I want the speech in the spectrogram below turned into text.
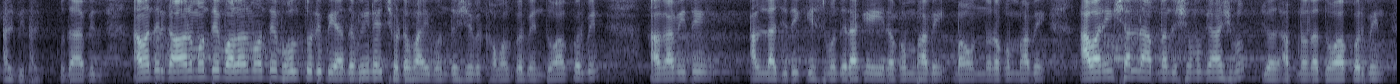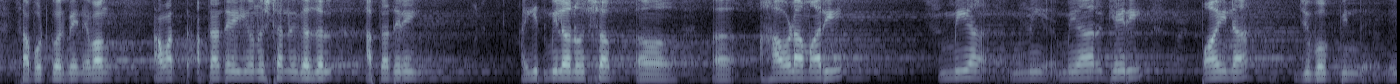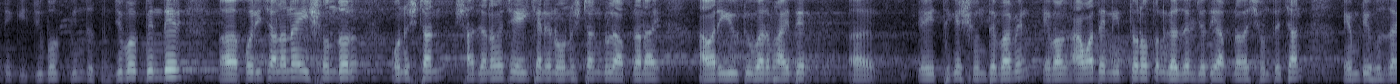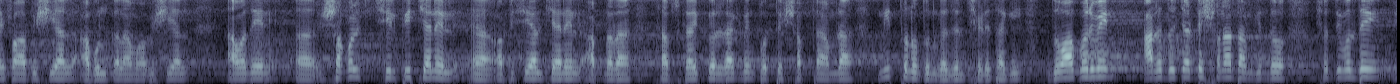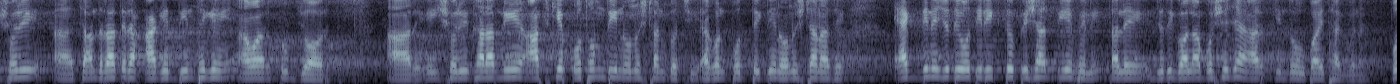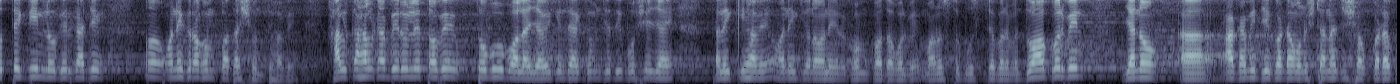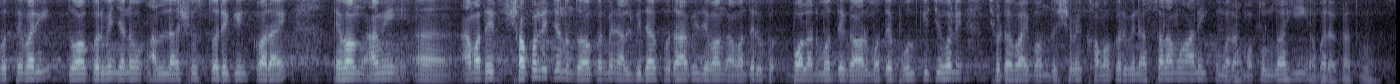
আলবিদা। খুদা হাফিজ। আমাদের গাওয়ার মধ্যে, বলার মধ্যে ভুল ত্রুটি বেয়াদবিহীনের ছোট ভাই, বন্ধু হিসেবে ক্ষমা করবেন, দোয়া করবেন। আগামীতে আল্লাহ যদি কিসমতে রাখে, এইরকমভাবে বা অন্যরকমভাবে, আবার ইনশাল্লাহ আপনাদের সম্মুখে আসব। আপনারা দোয়া করবেন, সাপোর্ট করবেন এবং আমার, আপনাদের এই অনুষ্ঠানের গজল, আপনাদের এই ঈদ মিলন উৎসব হাওড়া মারি মিয়া মেয়ার ঘেরি, পয়না যুবক বৃন্দ এটা কি যুবক বৃন্দ তো? যুবক বৃন্দের পরিচালনায় এই সুন্দর অনুষ্ঠান সাজানো হয়েছে। এইখানের অনুষ্ঠানগুলো আপনারা আমার ইউটিউবার ভাইদের এই থেকে শুনতে পাবেন এবং আমাদের নিত্য নতুন গজল যদি আপনারা শুনতে চান, MD Huzaifa official, Abul Kalam official আমাদের সকল শিল্পীর চ্যানেল অফিসিয়াল চ্যানেল আপনারা সাবস্ক্রাইব করে রাখবেন। প্রত্যেক সপ্তাহে আমরা নিত্য নতুন গজল ছেড়ে থাকি। দোয়া করবেন আরও দু চারটে শোনাতাম, কিন্তু সত্যি বলতে শরীর চাঁদ রাতের আগের দিন থেকে আমার খুব জ্বর। আর এই শরীর খারাপ নিয়ে আজকে প্রথম দিন অনুষ্ঠান করছি। এখন প্রত্যেক দিন অনুষ্ঠান আছে। একদিনে যদি অতিরিক্ত প্রেশার দিয়ে ফেলি, তাহলে যদি গলা বসে যায়, আর কিন্তু উপায় থাকবে না। প্রত্যেক দিন লোকের কাছে অনেক রকম কথা শুনতে হবে। হালকা হালকা বেরোলে তবে, তবুও বলা যাবে, কিন্তু একদম যদি বসে যায়, তাহলে কি হবে? অনেকজন অনেক রকম কথা বলবে, মানুষ তো বুঝতে পারবে দোয়া করবেন যেন আগামী যে কটা অনুষ্ঠান আছে, সব কটা করতে পারি। দোয়া করবেন যেন আল্লাহ সুস্থ রেখে করায়। এবং আমি আমাদের সকলের জন্য দোয়া করবেন। আলবিদা, খোদা হাফিজ এবং আমাদের বলার মধ্যে, গাওয়ার মধ্যে ভুল কিছু হলে ছোট ভাই বন্ধুর সবাই ক্ষমা করবেন। আসসালামু আলাইকুম রহমতুল্লাহি আবরাকাতুহ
